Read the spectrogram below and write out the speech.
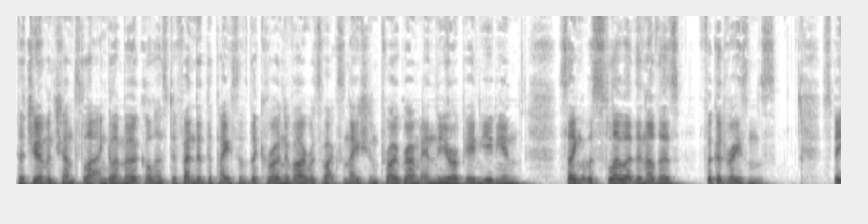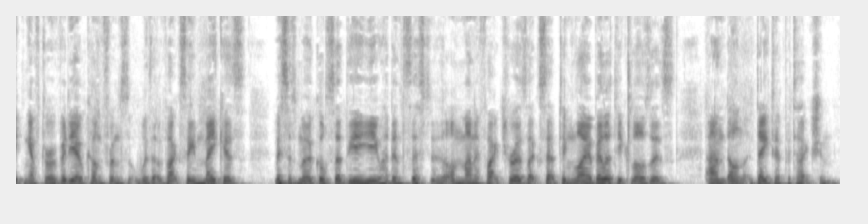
The German Chancellor Angela Merkel has defended the pace of the coronavirus vaccination programme in the European Union, saying it was slower than others for good reasons. Speaking after a video conference with vaccine makers, Mrs. Merkel said the EU had insisted on manufacturers accepting liability clauses and on data protection.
